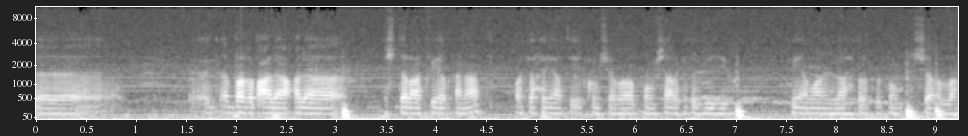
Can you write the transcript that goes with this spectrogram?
آه، الضغط على على اشتراك في القناة. وتحياتي لكم شباب ومشاركة الفيديو. في أمان الله اترككم إن شاء الله.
